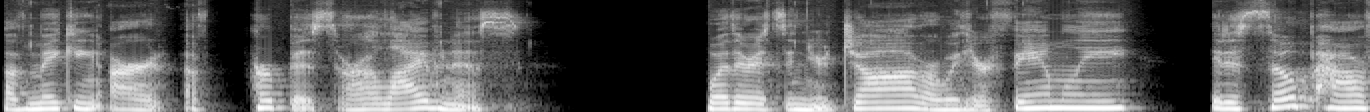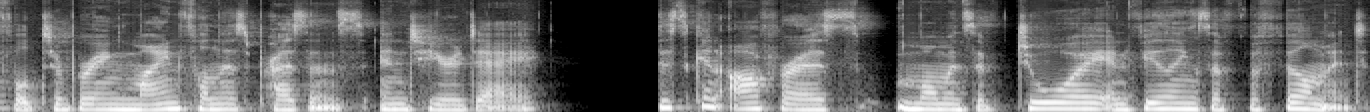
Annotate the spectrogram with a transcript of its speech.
of making art, of purpose or aliveness, whether it's in your job or with your family, it is so powerful to bring mindfulness presence into your day. This can offer us moments of joy and feelings of fulfillment.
